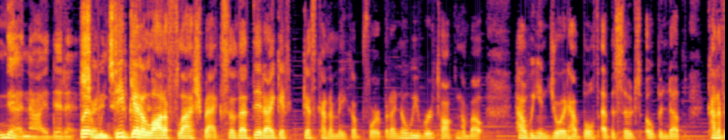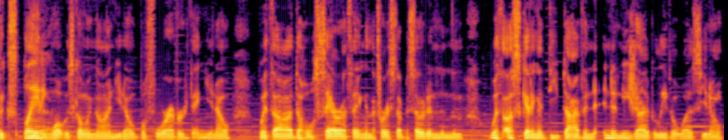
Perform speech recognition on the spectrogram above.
yeah, no, it didn't. But Straight we did get a lot of flashbacks, so that did I guess, guess kind of make up for it. But I know we were talking about how we enjoyed how both episodes opened up, kind of explaining Yeah. what was going on, you know, before everything, you know, with uh, the whole Sarah thing in the first episode, and then the, with us getting a deep dive in Indonesia, I believe it was, you know,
